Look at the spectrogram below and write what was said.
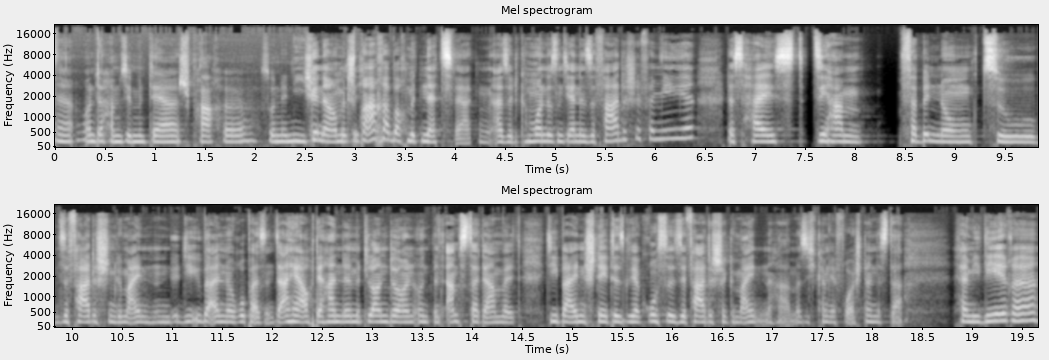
Ja, und da haben sie mit der Sprache so eine Nische. Genau, mit Sprache, aber auch mit Netzwerken. Also die Kommando sind ja eine sephardische Familie. Das heißt, sie haben Verbindung zu sephardischen Gemeinden, die überall in Europa sind. Daher auch der Handel mit London und mit Amsterdam, weil die beiden Städte sehr große sephardische Gemeinden haben. Also ich kann mir vorstellen, dass da familiäre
